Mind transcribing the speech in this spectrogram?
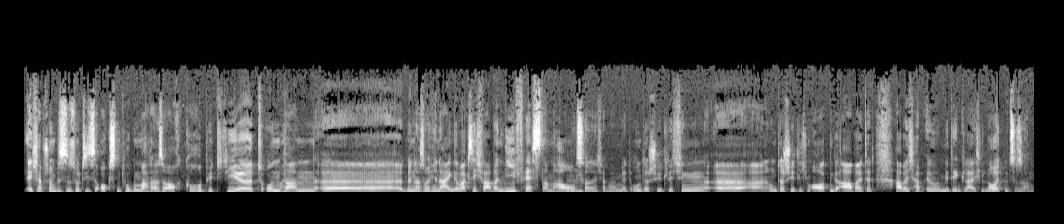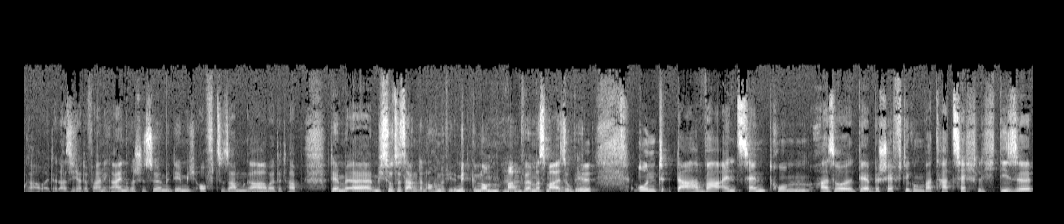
Ich habe schon ein bisschen so diese Ochsentour gemacht, also auch korrepetiert und oh ja. dann äh, bin da so hineingewachsen. Ich war aber nie fest am Haus, mhm. sondern ich habe mit unterschiedlichen, äh, an unterschiedlichen Orten gearbeitet, aber ich habe immer mit den gleichen Leuten zusammengearbeitet. Also ich hatte vor allen Dingen mhm. einen Regisseur, mit dem ich oft zusammengearbeitet mhm. habe, der äh, mich sozusagen dann auch immer wieder mitgenommen hat, mhm. wenn man es mal so will. Und da war ein Zentrum, also der Beschäftigung war tatsächlich diese,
